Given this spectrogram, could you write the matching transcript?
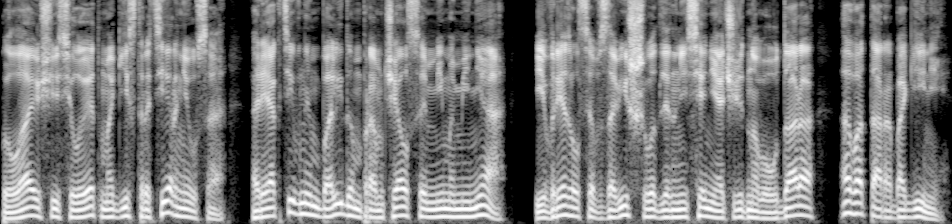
Пылающий силуэт магистра Терниуса реактивным болидом промчался мимо меня и врезался в зависшего для нанесения очередного удара аватара богини.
